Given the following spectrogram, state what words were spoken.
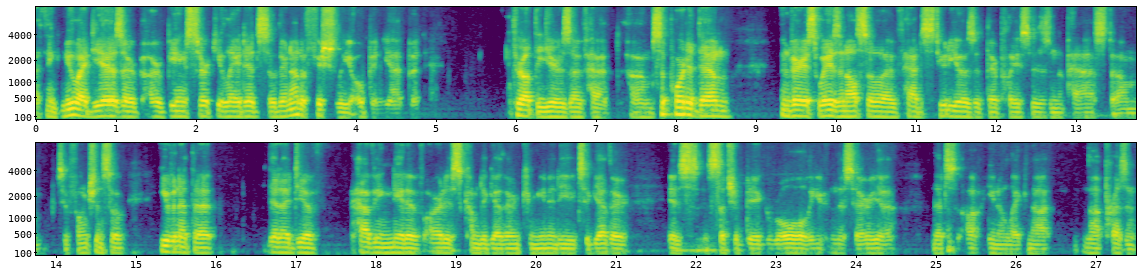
I think new ideas are, are being circulated, so they're not officially open yet, but throughout the years I've had um, supported them in various ways, and also I've had studios at their places in the past um, to function. So even at that that idea of having native artists come together and community together is such a big role in this area that's uh, you know like not not present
